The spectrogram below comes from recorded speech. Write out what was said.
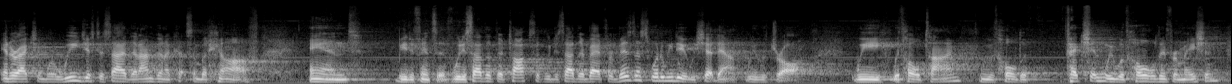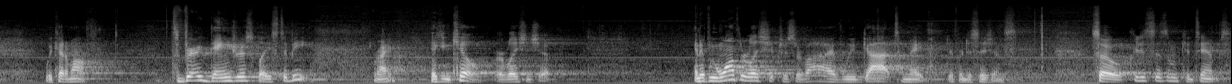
interaction where we just decide that I'm going to cut somebody off and be defensive. We decide that they're toxic. We decide they're bad for business. What do we do? We shut down. We withdraw. We withhold time. We withhold affection. We withhold information. We cut them off. It's a very dangerous place to be, right? It can kill a relationship. And if we want the relationship to survive, we've got to make different decisions. So, criticism, contempt,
